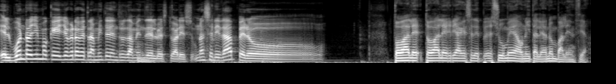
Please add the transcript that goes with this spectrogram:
el buen rollismo que yo creo que transmite dentro también Mm. del vestuario. Es una seriedad, pero Toda, toda alegría que se le presume a un italiano en Valencia.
